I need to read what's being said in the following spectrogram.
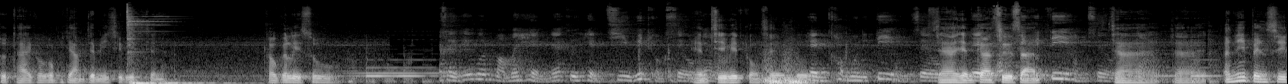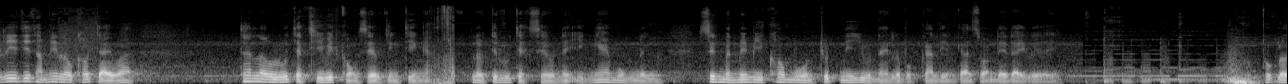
สุดท้ายเขาก็พยายามจะมีชีวิตใช่ไหมเขาก็เลยสู้สิ่งที่คุณหมอไม่เห็นเนี่ยคือเห็นชีวิตของเซลล์เห็นยชีวิตของเซลล์ด้วยเห็นคอมมูนิตี้ของเซลล์ใช่เห็นการสื่อสารแอคทิวิตี้ของเซลล์ใช่ใช่อันนี้เป็นซีรีส์ที่ทำให้เราเข้าใจว่า ถ้าเรารู้จักชีวิตของเซลล์จริง ๆอะเราจะรู้จักเซลล์ในอีกแง่มุมหนึ่งซึ่งมันไม่มีข้อมูลชุดนี้อยู่ในระบบการเรียนการสอนใด ๆ เลย พวกเรา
